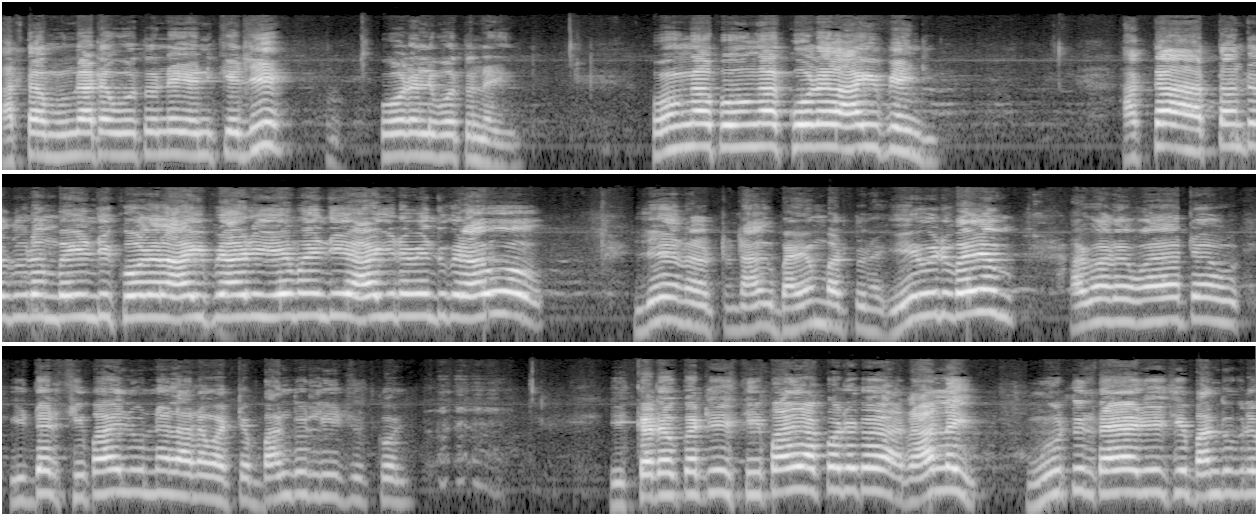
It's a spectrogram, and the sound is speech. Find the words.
అత్త ముందట పోతున్నాయి వెనకెళ్ళి కోడలు పోతున్నాయి పోంగా పోంగా కోడలు ఆగిపోయింది. అక్క అత్త అంత దూరం పోయింది కోడలు ఆగిపోయాడు ఏమైంది? ఆగినవి ఎందుకు రావు? లేనట్టు నాకు భయం పడుతున్నది. ఏమిటి భయం? అక్కడ ఇద్దరు సిపాయిలు ఉన్నారు అనమాట బంధువులు తీసుకొని. ఇక్కడ ఒకటి సిపాయి అక్కడ ఒక రాళ్ళయి. మూర్తులు తయారు చేసి బంధువులు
